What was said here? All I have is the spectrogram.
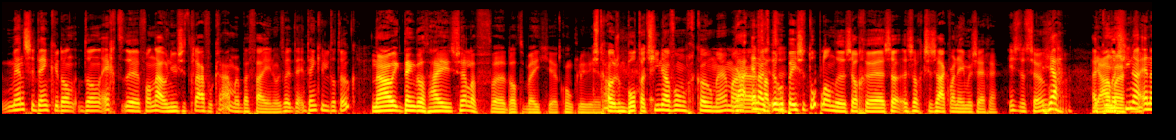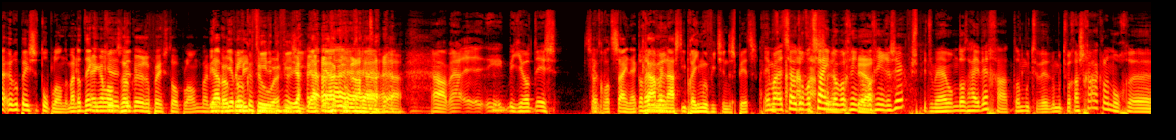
Mensen denken dan, dan echt eh, van, nou, nu is het klaar voor Kramer bij Feyenoord. Denken jullie dat ook? Nou, ik denk dat hij zelf eh, dat een beetje Er is concludeert. trouwens een bot uit China voor hem gekomen, hè? Maar ja, eh, en uit Europese toplanden zag, eh, za- zag ik zijn zaakwaarnemer zeggen. Is dat zo? Ja, hij Ja, kon naar maar- China en naar Europese toplanden. Maar dat denk Engeland ik... is eh, ook een Europees topland, maar die Ja, hebben die ook hebben een ook een league vierde divisie. Ja, ja, ja, inderdaad. ja, ja. Ja, maar eh, ik- weet je wat het is? Zou toch wat zijn, hè? Dan Kramer we- naast Ibrahimovic in de spits. Nee, maar het zou toch wat zijn dat we geen, Ja. dat we geen reservespits meer hebben omdat hij weggaat. Dan moeten we, dan moeten we gaan schakelen nog. eh.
